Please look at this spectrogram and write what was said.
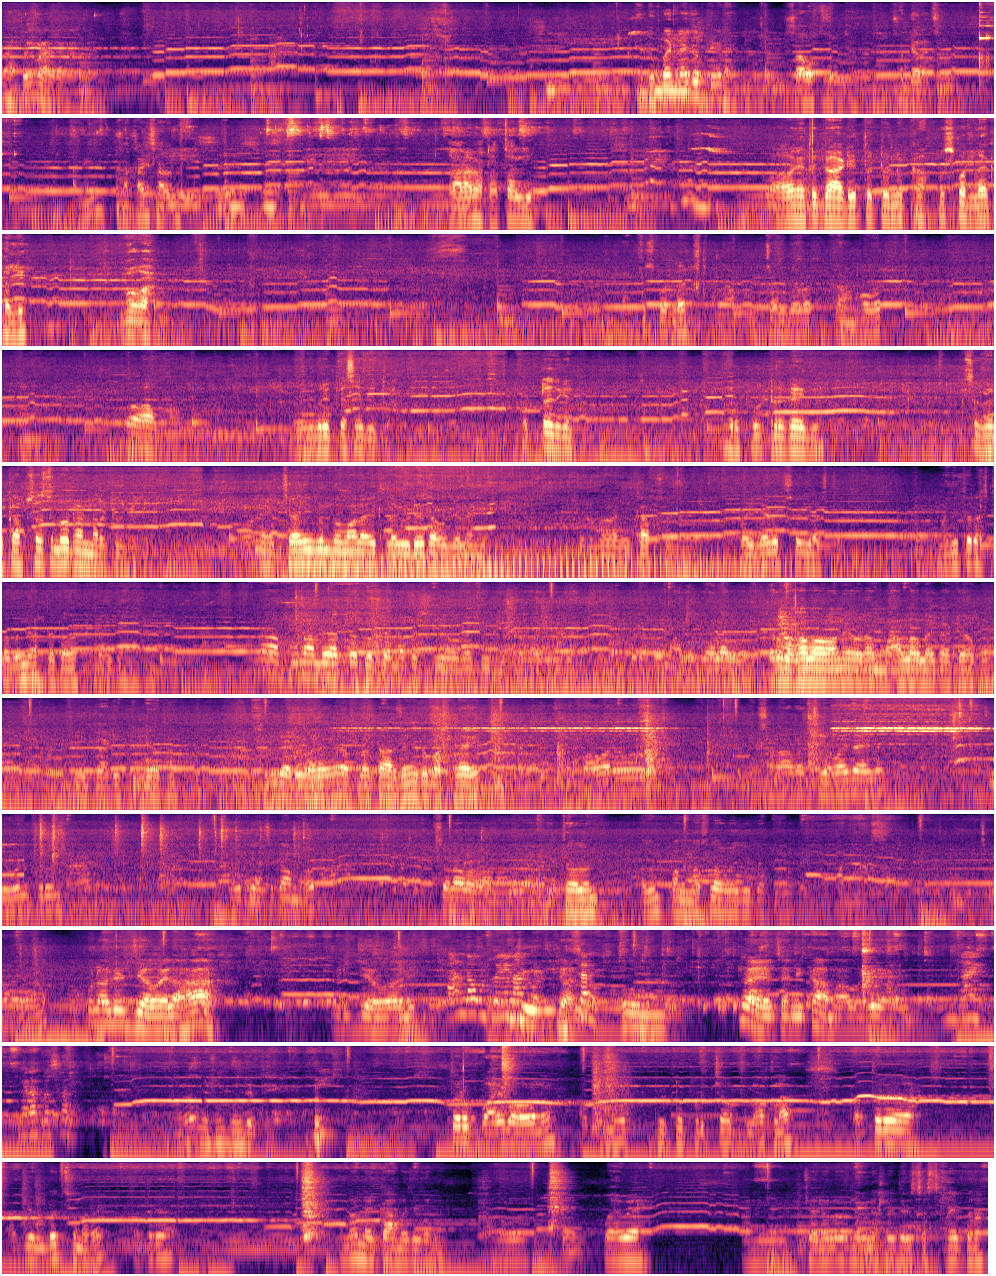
नाश्ताच बाहेर करायला ते दुपारी नाही झोपले का नाही? सहा वाजता झोपते संध्याकाळची. आणि सकाळी सहा घाटा चालली. नाही तर गाडी तुटून कापूस पडलाय खाली. गोवा कापूस पडलाय. आपण चाललो कामावर. वा ब्रेक कसं आहे तिथे? ट्रक घेऊन भरपूर ट्रक आहे ते सगळं कापसाचं लोट आणणार ट्रक आहे आणि आधी पण तुम्हाला इथला व्हिडिओ दाखवलेला मी तर बघा हे कापसाचं पहिल्यापेक्षा जास्त मध्ये तर रस्ता बंद असता तेव्हा काय काय आपण आलो आता दुकानापाशी आलो माल घ्यायला लागलो तर बघा भावानं एवढा माल लावला गाठी आपण. ही गाडी फिरली आता. दुसरी गाडी भरायला आपला टार्जन इथं बसला आहे. भावानं चला आता जेवायला जायचं जेवण करून याचं कामावर. चला भावानं. इथं अजून अजून पन्नास लावायचे इथं आपल्याला पाहिजे पन्नास. चला कोण आले? जेवायला हा. तरी जेवा आले जेवण झालं. हो. जायचं आणि कामावर घरात बसून कोण देते? तर बाय भावानो आपण भेटू पुढच्या ब्लॉकला तर आज एवढंच होणार आहे. तर होणार नाही कामाचे जण. त्यामुळं बाय बाय आणि चॅनलवर नवीन असलं तरी सबस्क्राईब करा.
